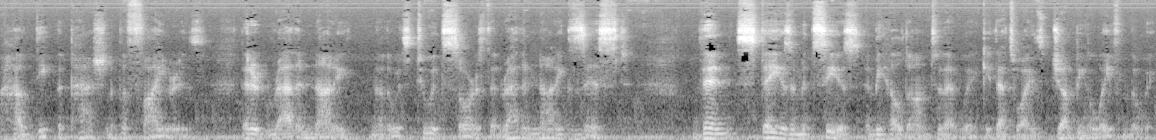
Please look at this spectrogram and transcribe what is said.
how deep the passion of the fire is. That it rather not, in other words, to its source, that rather not exist then stay as a mitzias and be held on to that wick. That's why it's jumping away from the wick.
